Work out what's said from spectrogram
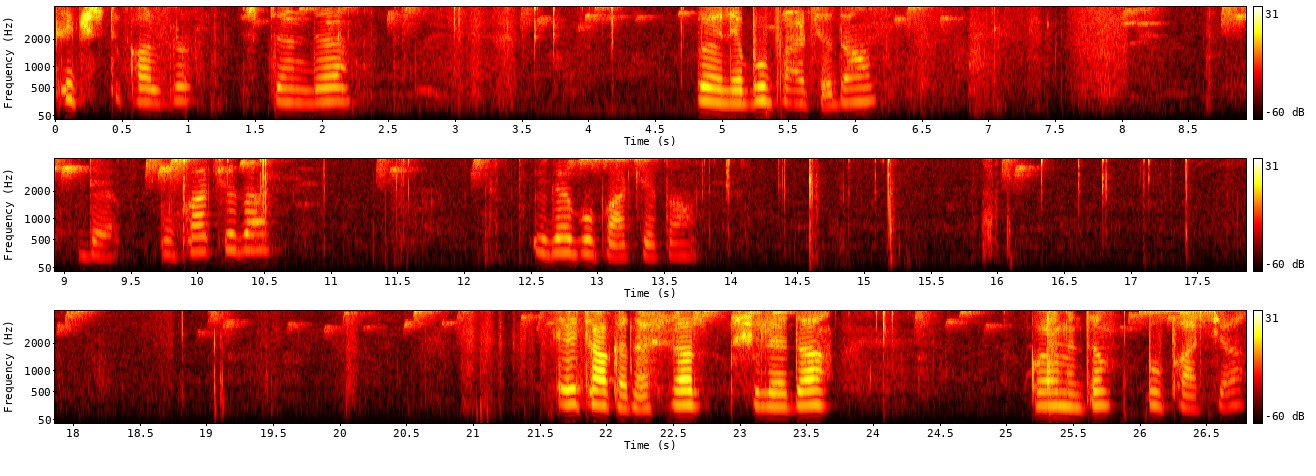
Tek üstü kaldı. Üstünde böyle bu parçadan de bu parçadan bir de bu parçadan Evet arkadaşlar şuraya da koymadım bu parça.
